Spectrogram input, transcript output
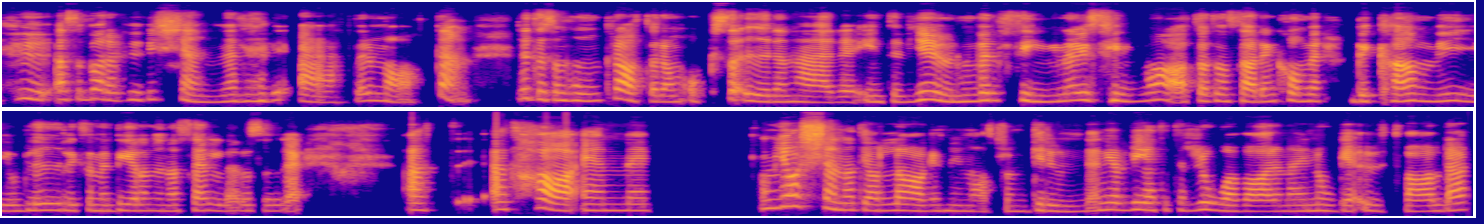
hur, alltså bara hur vi känner när vi äter maten. Lite som hon pratade om också i den här intervjun. Hon välsignar ju sin mat. Så att hon sa den kommer become me och bli liksom en del av mina celler och så vidare. Att, att ha en... Om jag känner att jag har lagat min mat från grunden, jag vet att råvarorna är noga utvalda,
